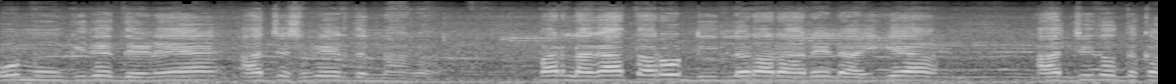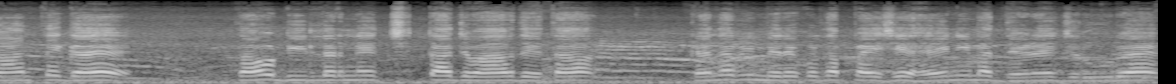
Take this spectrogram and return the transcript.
ਉਹ ਮੂੰਗੀ ਦੇ ਦੇਣੇ ਆ, ਅੱਜ ਸਵੇਰ ਦਿਨਾਗਾ। ਪਰ ਲਗਾਤਾਰ ਉਹ ਡੀਲਰ ਆ, ਰਾਰੇ ਲਾਈ ਗਿਆ। ਅੱਜ ਜਦੋਂ ਦੁਕਾਨ ਤੇ ਗਏ, ਤਾਂ ਉਹ ਡੀਲਰ ਨੇ ਛਿੱਟਾ ਜਵਾਬ ਦਿੱਤਾ। ਕਹਿੰਦਾ ਵੀ ਮੇਰੇ ਕੋਲ ਤਾਂ ਪੈਸੇ ਹੈ ਨਹੀਂ, ਮੈਂ ਦੇਣੇ ਜ਼ਰੂਰ ਹੈ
